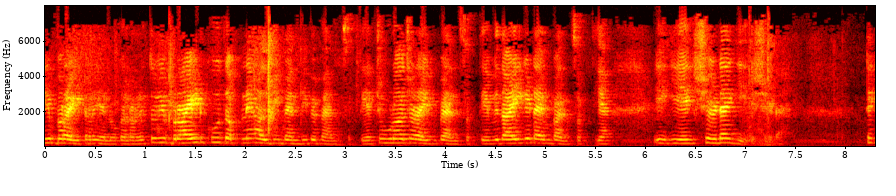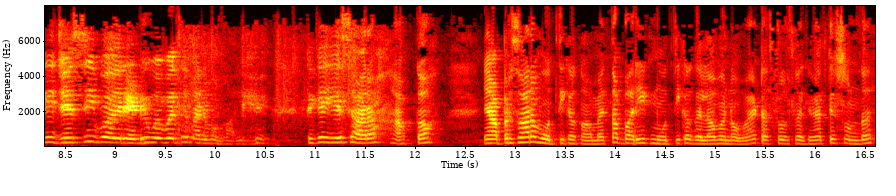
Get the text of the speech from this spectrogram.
ये ब्राइटर येलो कलर है। तो ये ब्राइड खुद अपने हल्दी मेहंदी पे पहन सकती है चूड़ा चढ़ाई पे पहन सकती है, विदाई के टाइम पहन सकती है। एक ये शेड है ये शेड है। ठीक है, जैसी रेडी हुए हुए थे, मैंने मंगा लिए। ठीक है, ये सारा आपका, यहाँ पर सारा मोती का काम है। इतना बारीक मोती का गला बना हुआ है, टसल्स लगे हुए इतने सुंदर।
